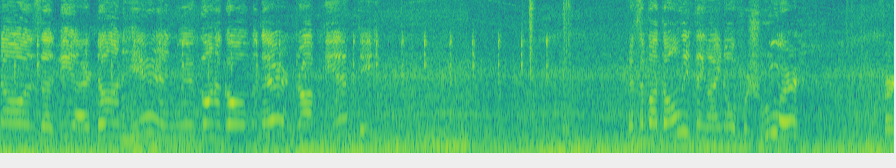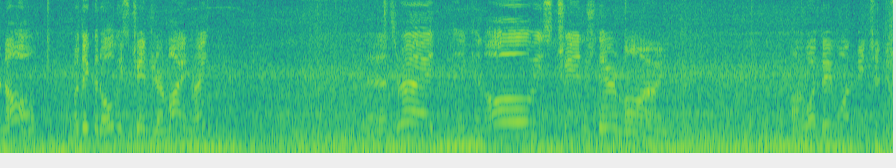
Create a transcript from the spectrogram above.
know is that we are done here and we're to go over there and drop the empty. That's about the only thing I know for sure for now, but they could always change their mind, right? That's right, they can always change their mind on what they want me to do.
